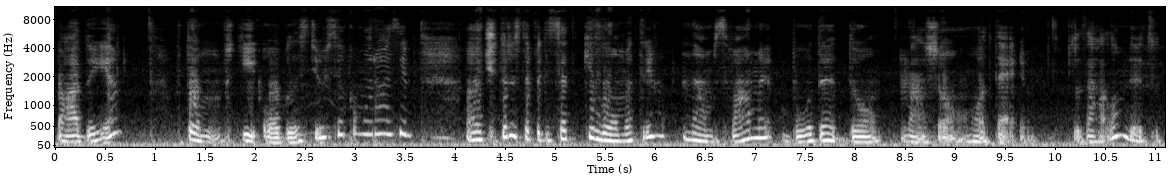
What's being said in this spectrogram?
Падує. Тому в тій області, у всякому разі, Е, 450 кілометрів нам з вами буде до нашого готелю. Тобто загалом 950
